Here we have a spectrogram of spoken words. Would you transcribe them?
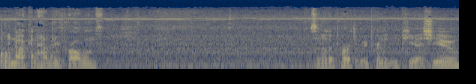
you're not going to have any problems. It's another part that we printed in PSU.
